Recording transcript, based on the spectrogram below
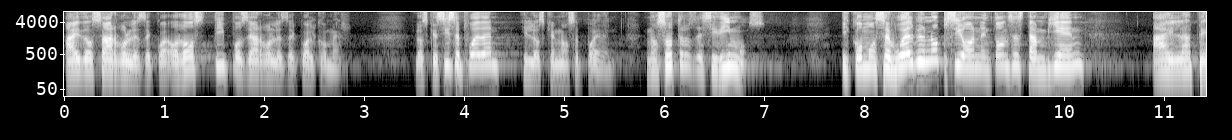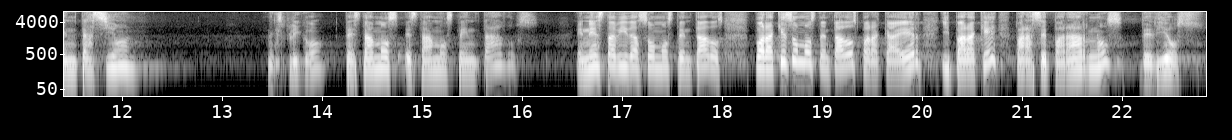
hay dos árboles de o dos tipos de árboles de cuál comer. Los que sí se pueden y los que no se pueden. Nosotros decidimos. Y como se vuelve una opción, entonces también hay la tentación. ¿Me explico? Estamos, estamos tentados. En esta vida somos tentados. ¿Para qué somos tentados? Para caer. ¿Y para qué? Para separarnos de Dios.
